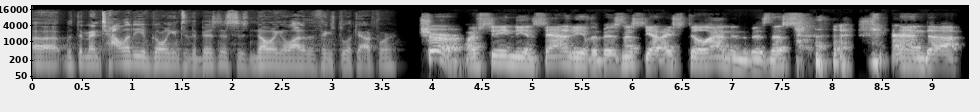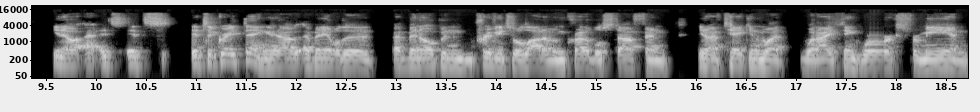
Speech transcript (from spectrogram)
uh, with the mentality of going into the business? Is knowing a lot of the things to look out for? Sure, I've seen the insanity of the business, yet I still am in the business, and uh, you know, it's it's it's a great thing. You know, I've been able to, I've been open, privy to a lot of incredible stuff, and you know, I've taken what what I think works for me, and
